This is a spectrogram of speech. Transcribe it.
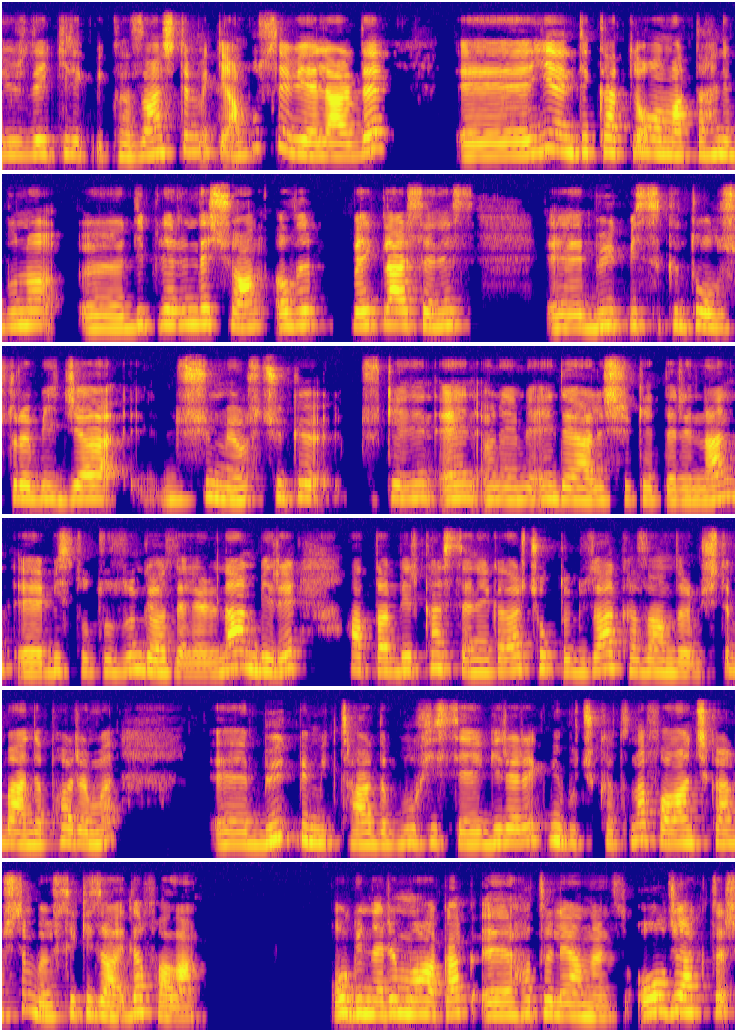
%2'lik bir kazanç demek. Yani bu seviyelerde, eee, yine dikkatli olmakta, hani, bunu, eee, diplerinde şu an alıp beklerseniz, büyük bir sıkıntı oluşturabileceği düşünmüyoruz. Çünkü Türkiye'nin en önemli, en değerli şirketlerinden, eee, BIST 30'un gözdelerinden biri. Hatta birkaç seneye kadar çok da güzel kazandırmıştı. Ben de paramı, eee, büyük bir miktarda bu hisseye girerek 1,5 katına falan çıkarmıştım. Böyle 8 ayda falan. O günleri muhakkak, eee, hatırlayanlarınız olacaktır.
